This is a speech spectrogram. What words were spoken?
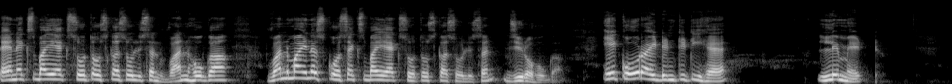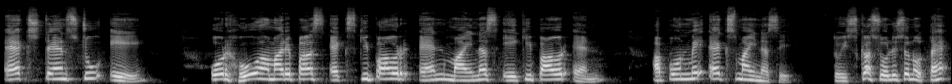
टेन एक्स बाई एक्स हो तो उसका सॉल्यूशन वन होगा. One minus cos x by x हो तो उसका सॉल्यूशन ज़ीरो होगा. एक और आइडेंटिटी है limit x tends to a और हो हमारे पास एक्स की पावर एन माइनस ए की पावर एन अपोन में एक्स माइनस ए तो इसका सॉल्यूशन होता है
